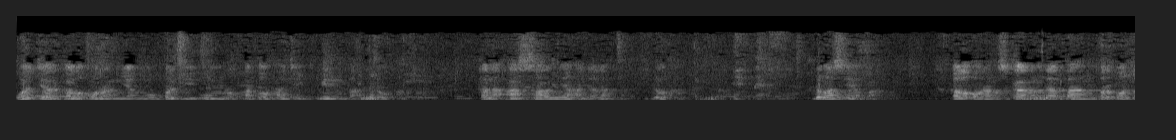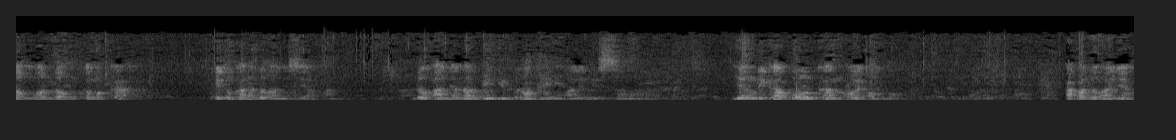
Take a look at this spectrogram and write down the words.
wajar kalau orang yang mau pergi umroh atau haji minta doa. Karena asalnya adalah doa. Doa siapa? Kalau orang sekarang datang berbondong-bondong ke Mekah, itu karena doanya siapa? Doanya Nabi Ibrahim alaihissalam yang dikabulkan oleh Allah. Apa doanya?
